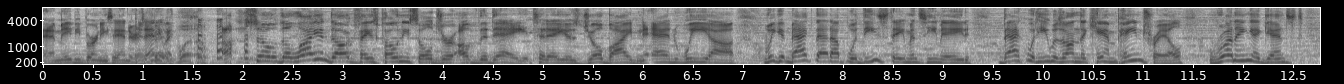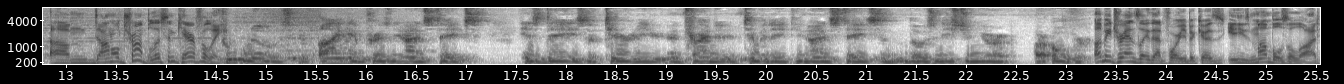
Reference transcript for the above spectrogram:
and maybe Bernie Sanders. And anyway, Betty uh, so the lion dog face pony soldier of the day today is Joe Biden, and we uh, we can back that up with these statements he made back when he was on the campaign trail running against um, Donald Trump. Listen carefully. Putin knows if I am president of the United States, his days of tyranny and trying to intimidate the United States and those in Eastern Europe are over. Let me translate that for you because he mumbles a lot.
